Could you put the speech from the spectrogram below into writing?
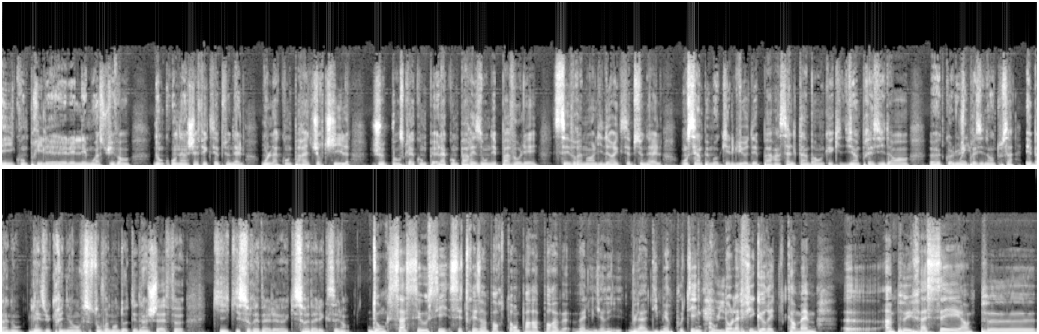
et y compris les, les, mois suivants. Donc on a un chef exceptionnel. On l'a comparé à Churchill. Je pense que la, la comparaison n'est pas volée. C'est vraiment un leader exceptionnel. On s'est un peu moqué de lui au départ, un saltimbanque qui devient président, euh, Coluche président, tout ça. Eh ben non, les Ukrainiens se sont vraiment dotés d'un chef euh, qui, qui se révèle, euh, qui se révèle excellent. Donc ça, c'est aussi c'est très important par rapport à Vladimir Poutine, ah dont la figure est quand même euh, un peu effacée, un peu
